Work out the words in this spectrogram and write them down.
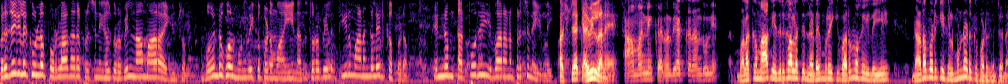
பிரஜைகளுக்கு உள்ள பொருளாதார பிரச்சனைகள் தொடர்பில் நாம் ஆராய்கின்றோம். வேண்டுகோள் முன்வைக்கப்படுமாயின் அது தொடர்பில் தீர்மானங்கள் எடுக்கப்படும். என்றும் தற்போது இவ்வாறான பிரச்சனை இல்லை. வழக்கமாக எதிர்காலத்தில் நடைமுறைக்கு வரும் வகையிலேயே நடவடிக்கைகள் முன்னெடுக்கப்படுகின்றன.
